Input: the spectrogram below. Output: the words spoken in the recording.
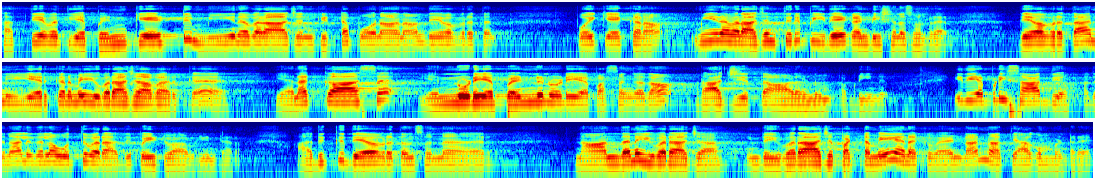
சத்தியவதிய பெண் கேட்டு மீனவராஜன் கிட்ட போனானான் தேவவிரதன். போய் கேட்குறான். மீனவராஜன் திருப்பி இதே கண்டிஷனை சொல்கிறார் தேவவிரதா நீ ஏற்கனவே யுவராஜாவாக இருக்க. எனக்கு ஆசை என்னுடைய பெண்ணினுடைய பசங்க தான் ராஜ்யத்தை ஆளணும் அப்படின்னு. இது எப்படி சாத்தியம்? அதனால இதெல்லாம் ஒத்து வராது போயிட்டு வா அப்படின்ட்டார். அதுக்கு தேவவிரதன் சொன்னார் நான் தானே யுவராஜா. இந்த யுவராஜ பட்டமே எனக்கு வேண்டான்னு நான் தியாகம் பண்ணுறேன்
